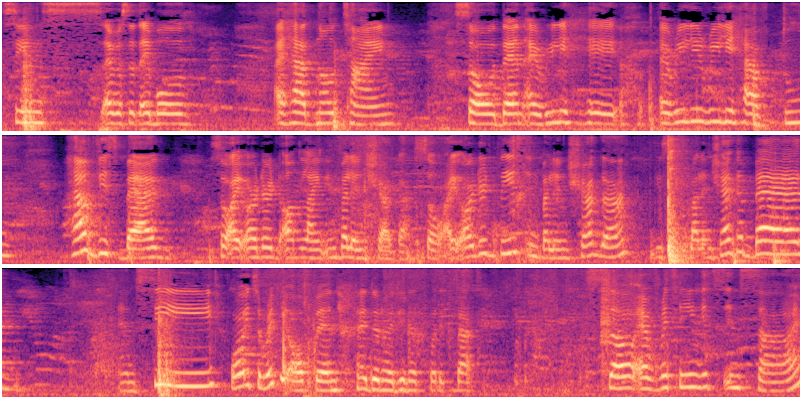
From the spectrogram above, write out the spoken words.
since I wasn't able, I had no time so then I really I really really have to have this bag. So I ordered online in Balenciaga. So I ordered this in Balenciaga. This is Balenciaga bag. And see oh it's already open. I don't know I did not put it back. So everything is inside.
